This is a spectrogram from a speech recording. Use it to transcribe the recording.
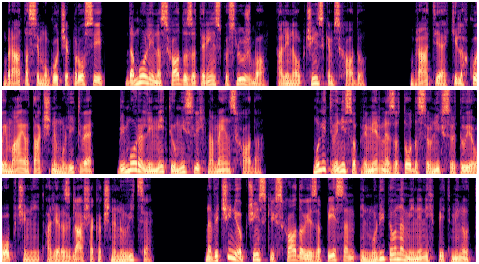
Brata se mogoče prosi, da moli na shodu za terensko službo ali na občinskem shodu. Bratje, ki lahko imajo takšne molitve, bi morali imeti v mislih namen shoda. Molitve niso primerne zato, da se v njih svetuje v občini ali razglaša kakšne novice. Na večini občinskih shodov je za pesem in molitev namenjenih pet minut.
